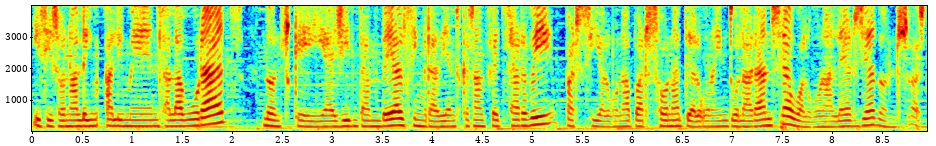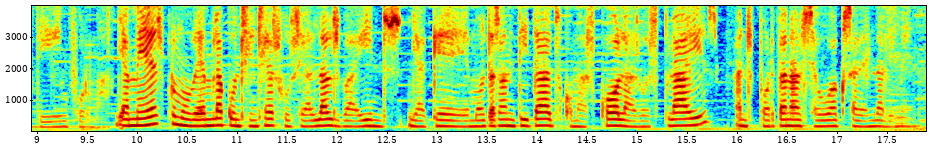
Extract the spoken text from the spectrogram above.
i si són aliments elaborats, doncs, que hi hagin també els ingredients que s'han fet servir per si alguna persona té alguna intolerància o alguna al·lèrgia doncs, estigui informat. I a més, promovem la consciència social dels veïns, ja que moltes entitats com escoles o esplais ens porten el seu excedent d'aliment.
